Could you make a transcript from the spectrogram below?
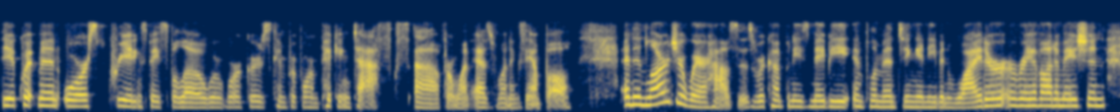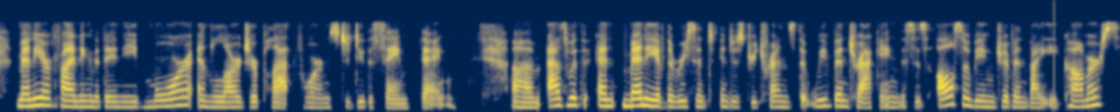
the equipment or creating space below where workers can perform picking tasks, uh, for one as one example. And in larger warehouses where companies may be implementing an even wider array of automation, many are finding that they need more and larger platforms to do the same thing. Um, as with and many of the recent industry trends that we've been tracking, this is also being driven by e-commerce.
